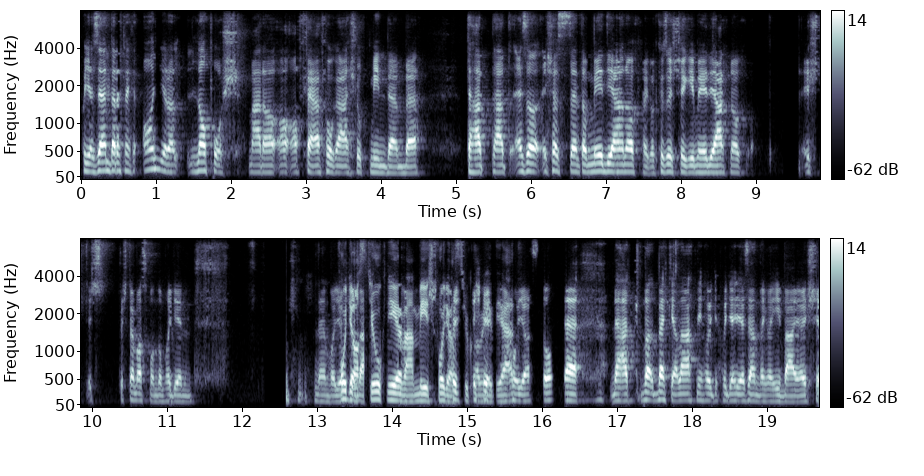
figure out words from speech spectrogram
hogy az embereknek annyira lapos már a, a, felfogásuk mindenbe. Tehát, tehát ez a, és ez szerintem a médiának, meg a közösségi médiáknak, és, és, és nem azt mondom, hogy én nem vagyok. Fogyasztjuk, tudás. nyilván mi is fogyasztjuk a médiát. Fogyasztom, de, de hát be kell látni, hogy, hogy ez ennek a hibája, és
